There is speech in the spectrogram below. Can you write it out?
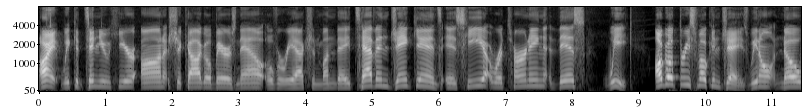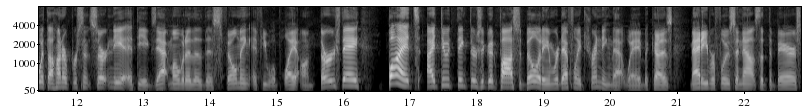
All right, we continue here on Chicago Bears Now, Overreaction Monday. Teven Jenkins, is he returning this week? I'll go three smoking Jays. We don't know with 100% certainty at the exact moment of this filming if he will play on Thursday, but I do think there's a good possibility, and we're definitely trending that way because Matt Eberflus announced that the Bears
